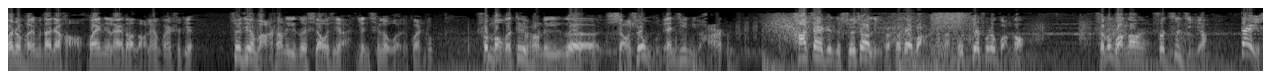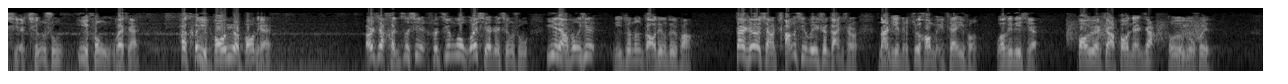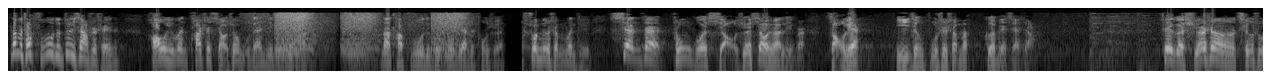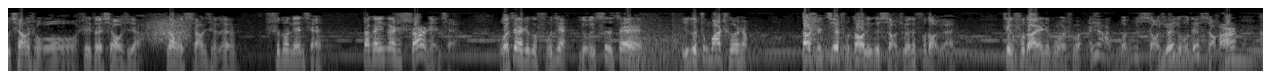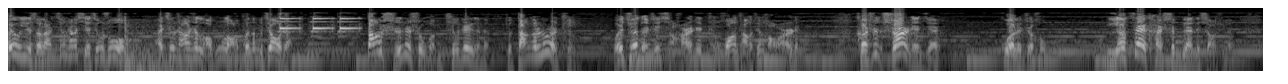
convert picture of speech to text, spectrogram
观众朋友们，大家好，欢迎您来到老梁观世界。最近网上的一则消息啊，引起了我的关注，说某个地方的一个小学五年级女孩，她在这个学校里边和在网上啊，都贴出了广告。什么广告呢？说自己呀代写情书，一封五块钱，还可以包月包年，而且很自信，说经过我写这情书，一两封信你就能搞定对方。但是要想长期维持感情，那你得最好每天一封。我给你写，包月价、包年价都有优惠的。那么他服务的对象是谁呢？毫无疑问，他是小学五年级的女孩。那他服务的就周边的同学，说明什么问题？现在中国小学校园里边早恋已经不是什么个别现象。这个学生情书枪手这则消息啊，让我想起了十多年前，大概应该是十二年前。我在这个福建有一次在一个中巴车上，当时接触到了一个小学的辅导员，这个辅导员就跟我说：“哎呀，我们小学有的小孩可有意思了，经常写情书，啊，经常是老公老婆那么叫着。”当时呢，是我们听这个呢，就当个乐听，我也觉得这小孩这挺荒唐，挺好玩的。可是十二年间过来之后，你要再看身边的小学。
